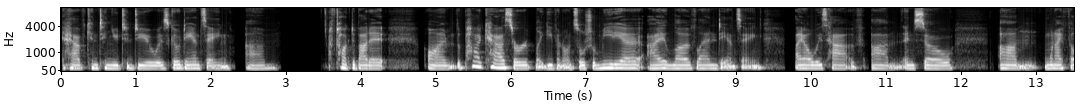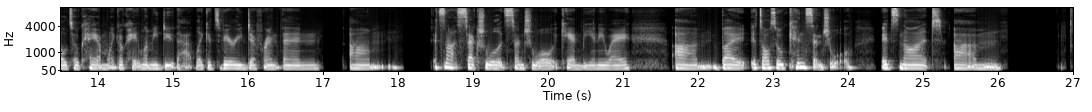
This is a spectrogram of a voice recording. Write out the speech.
have continued to do is go dancing. Um, I've talked about it on the podcast or like even on social media. I love Latin dancing. I always have. Um, and so um, when I felt okay, I'm like, okay, let me do that. Like it's very different than um, it's not sexual, it's sensual. It can be anyway um, but it's also consensual. It's not um,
